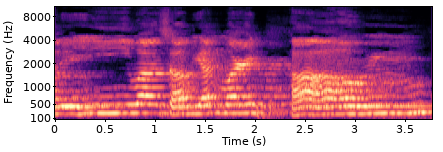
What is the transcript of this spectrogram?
আলিহি ওয়া সাহবিহি আজমাইন। আমিন।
